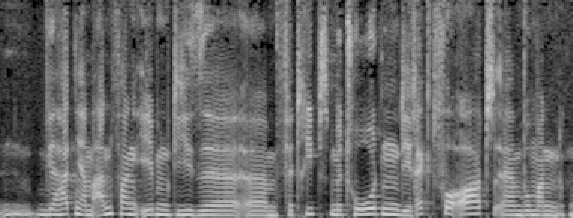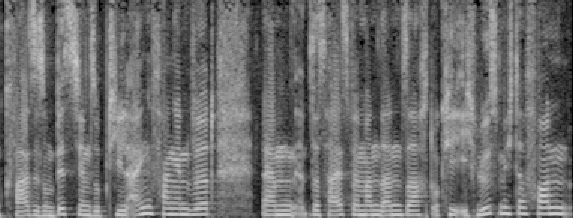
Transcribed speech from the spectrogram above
wir hatten ja am Anfang eben diese ähm, Vertriebsmethoden direkt vor Ort, ähm, wo man quasi so ein bisschen subtil eingefangen wird. Ähm, das heißt, wenn man dann sagt, okay, ich löse mich davon,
